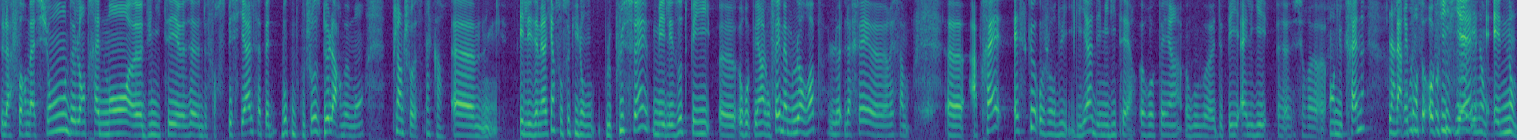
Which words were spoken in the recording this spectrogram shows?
de la formation, de l'entraînement euh, d'unités de forces spéciales, ça peut être beaucoup, beaucoup de choses, de l'armement, plein de choses. D'accord et les Américains sont ceux qui l'ont le plus fait, mais les autres pays euh, européens l'ont fait, même l'Europe l'a fait euh, récemment. Euh, après, est-ce qu'aujourd'hui, il y a des militaires européens ou de pays alliés en Ukraine La, réponse, officielle, est non.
